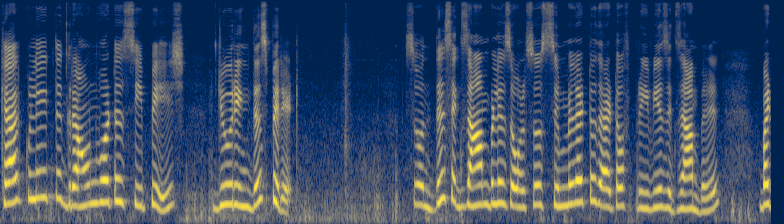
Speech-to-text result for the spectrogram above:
Calculate the groundwater seepage during this period. So, this example is also similar to that of previous example, but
